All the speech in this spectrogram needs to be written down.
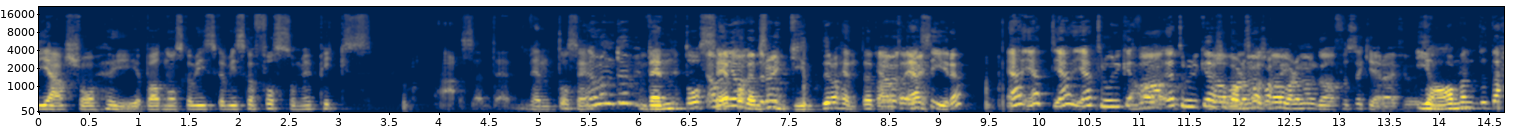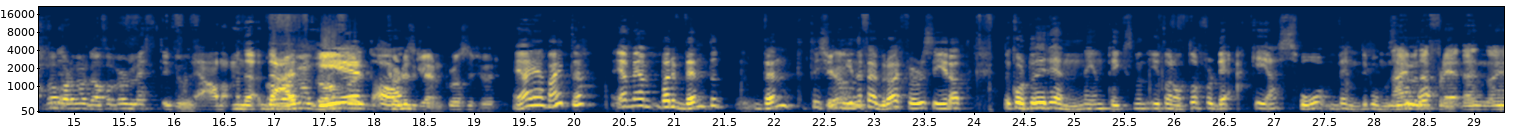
De er så høye på at nå skal vi, skal, vi skal få så mye pics. Altså, det, vent og se. Ja, men du, Vent og Ja, se men ja, på hvem som gidder å hente et men- Paranto. Jeg sier det. Jeg, jeg, jeg, jeg, tror ikke, hva, jeg tror ikke det er så var det, man- hva var det man ga for Sekera i fjor? Ja, men det, det, Hva var det man ga for Vermette i fjor? Ja da, men det, det er helt annet. Curtis. Glencross i fjor? Ja, jeg veit det. Ja, men bare vent, vent til 29. Ja. før du sier at det kommer til å renne inn Pixman i Toronto, for det er ikke jeg så veldig Nei, men det er på. flere det er, nei,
